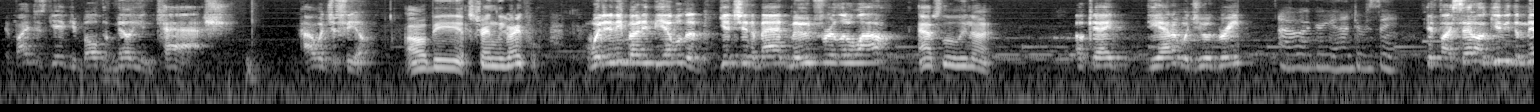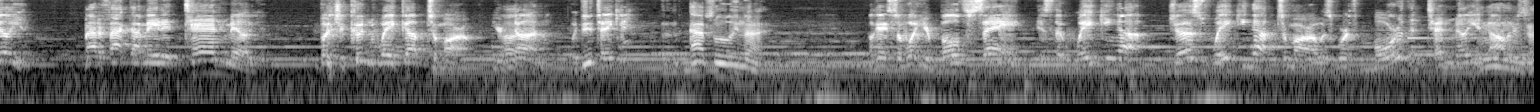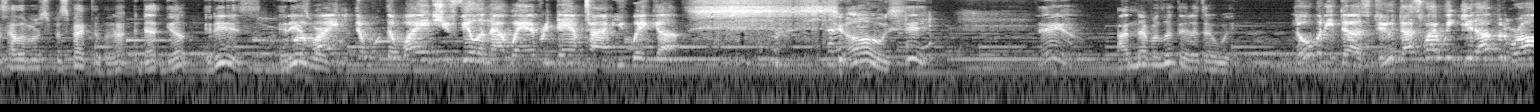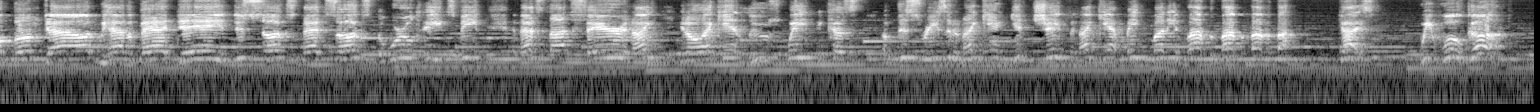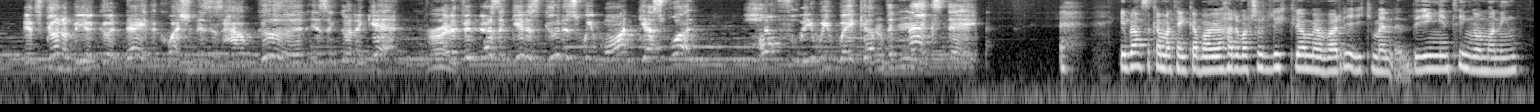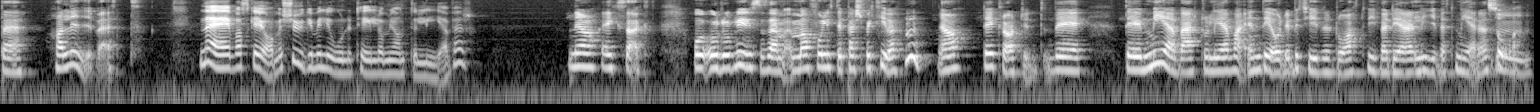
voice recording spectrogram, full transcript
If I just gave you both a million cash, how would you feel? I would be extremely grateful. Would anybody be able to get you in a bad mood for a little while? Absolutely not. Okay, Deanna, would you agree? I would agree 100%. If I said I'll give you the million, matter of fact, I made it 10 million, but you couldn't wake up tomorrow, you're Uh, done. Would you take it? Absolutely not. Okay, so what you're both saying is that waking up, just waking up tomorrow is worth more than $10 million. Mm, that's hell of a perspective, and I, that, yep, it is. It is Well, why, worth. then, then why ain't you feeling that way every damn time you wake up? Oh shit! I never looked at it that way. Nobody does, dude. That's why we get up and we're all bummed out. We have a bad day, and this sucks, and that sucks, and the world hates me, and that's not fair. And I, you know, I can't lose weight because of this reason, and I can't get in shape, and I can't make money, and blah blah blah blah blah blah. blah. Guys, we woke up. It's gonna be a good day. The question is, is how good is it gonna get? Right. And if it doesn't get as good as we want, guess what? Hopefully we wake up the next day. Ibland så kan man tänka bara jag hade varit så lycklig om jag var rik men det är ingenting om man inte har livet. Nej, vad ska jag med 20 miljoner till om jag inte lever? Ja, exakt. Och, och då blir det så här, man får lite perspektiv. Hmm, ja, det är klart, det, det är mer värt att leva än det och det betyder då att vi värderar livet mer än så.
